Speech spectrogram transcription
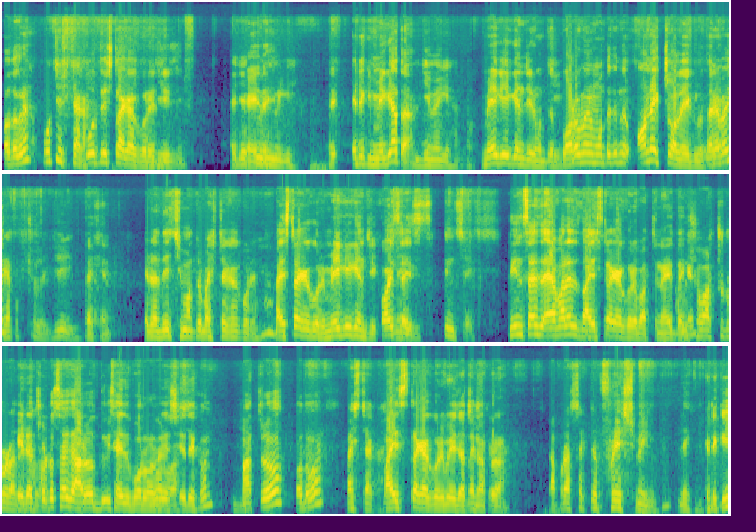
কত করে? পঁচিশ টাকা। পঁচিশ টাকা করে জি জি। এই যে টুইন মেগি এটা কি মেগাতা জি মেগি হ্যাঁ মেগি গেঞ্জির মধ্যে। গরমের মধ্যে কিন্তু অনেক চলে এগুলো তাই ভাই? চলে জি। দেখেন। এটা দিচ্ছি মাত্র বাইশ টাকা করে হ্যাঁ। বাইশ টাকা করে। মেগি গেঞ্জি কয় সাইজ তিন সাইজ তিন সাইজ এভারেজ বাইশ টাকা করে পাচ্ছেন এই দেখেন। সবার ছোটরা এটা ছোট সাইজ আরও দুই সাইজ বড় রয়েছে দেখুন। মাত্র কত? বাইশ টাকা। বাইশ টাকা করে পেয়ে যাচ্ছেন 22 আপনারা। তারপর আছে একটা ফ্রেশ মেগি দেখেন। এটা কি?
